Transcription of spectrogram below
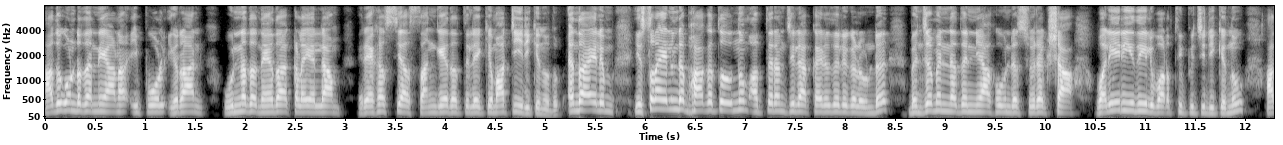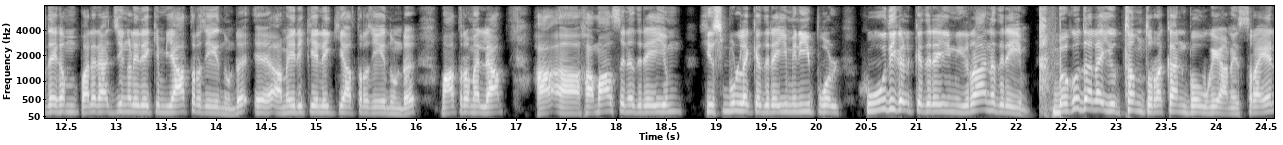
അതുകൊണ്ട് തന്നെയാണ് ഇപ്പോൾ ഇറാൻ ഉന്നത നേതാക്കളെയെല്ലാം രഹസ്യ സങ്കേതത്തിലേക്ക് മാറ്റിയിരിക്കുന്നതും. എന്തായാലും ഇസ്രായേലിന്റെ ഭാഗത്തു നിന്നും അത്തരം ചില കരുതലുകളുണ്ട്. ബെഞ്ചമിൻ നദന്യാഹുവിന്റെ സുരക്ഷ വലിയ രീതിയിൽ വർദ്ധിപ്പിച്ചിരിക്കുന്നു. അദ്ദേഹം പല രാജ്യങ്ങളിലേക്കും യാത്ര ചെയ്യുന്നുണ്ട്. അമേരിക്കയിലേക്ക് യാത്ര ചെയ്യുന്നുണ്ട്. മാത്രമല്ല ഹമാസിനെതിരെയും ഹിസ്ബുള്ളയ്ക്കെതിരെയും ഇനിയിപ്പോൾ ഹൂതികൾക്കെതിരെയും ഇറാനെതിരെയും ബഹുതല യുദ്ധം തുറക്കാൻ പോവുകയാണ് ഇസ്രായേൽ.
